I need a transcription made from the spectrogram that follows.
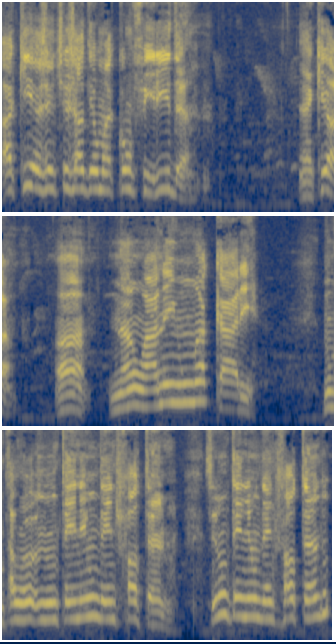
Aqui a gente já deu uma conferida. Aqui, ó. Ó, não há nenhuma cárie. Não, tá, não tem nenhum dente faltando. Se não tem nenhum dente faltando,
